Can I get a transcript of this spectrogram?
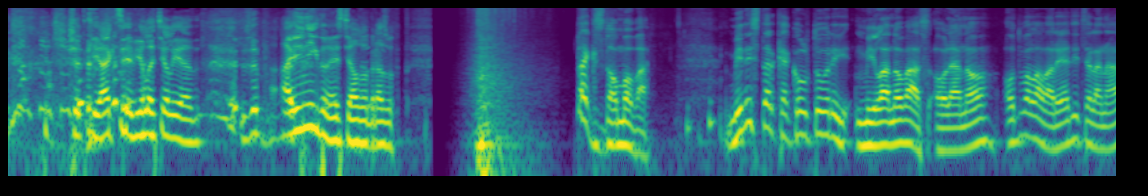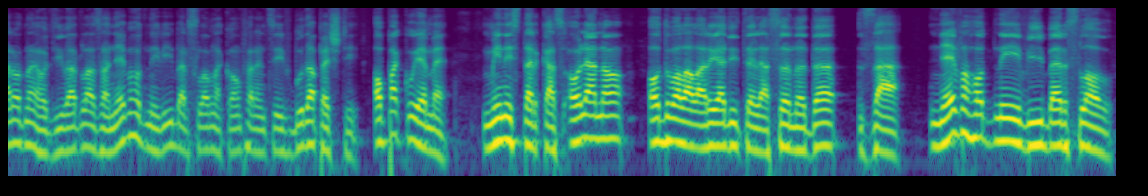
Všetky akcie vyleteli a, a ich nikto nestiahol z obrazu. Tak z domova. Ministerka kultúry Milanová z Oľano odvolala riaditeľa Národného divadla za nevhodný výber slov na konferencii v Budapešti. Opakujeme, ministerka z Oľano odvolala riaditeľa SND za nevhodný výber slov.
